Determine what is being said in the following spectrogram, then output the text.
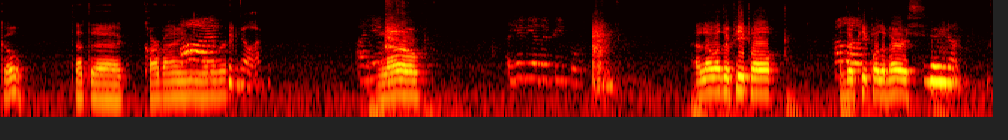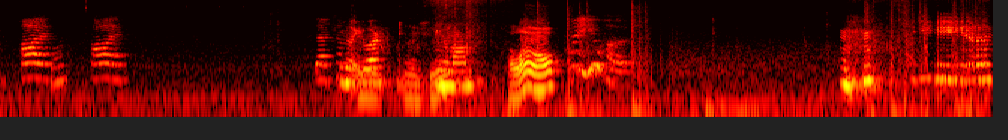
Cool. Is that the carbine, Hi. whatever? No, I hear. Hello? I hear the other people. Hello, other people. Hello. Other people of Earth. no, you don't. Hi. Hi. Dad, You come know what you are? Can I And your mom. Hello? Hey, you hush. Mm-hmm. You know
